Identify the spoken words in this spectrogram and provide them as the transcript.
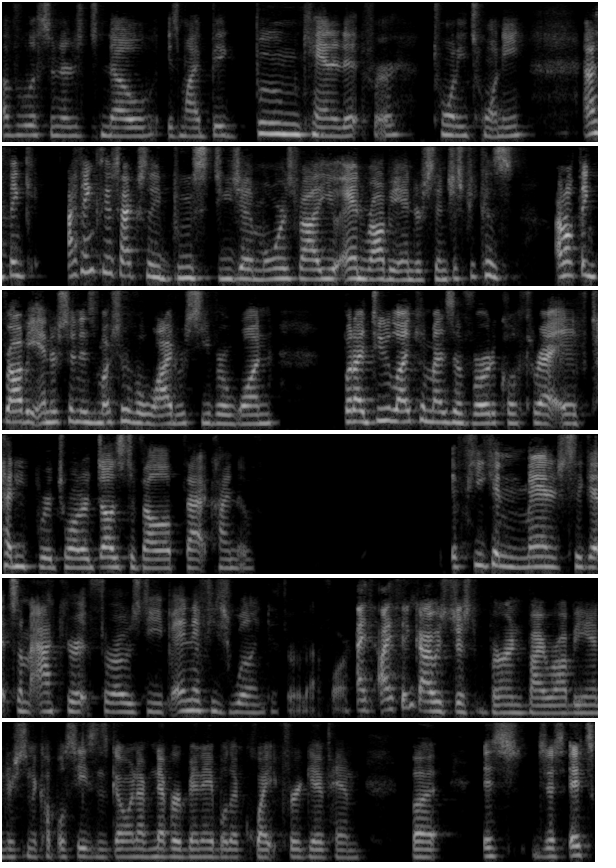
of the listeners know, is my big boom candidate for 2020. And I think I think this actually boosts DJ Moore's value and Robbie Anderson, just because I don't think Robbie Anderson is much of a wide receiver one, but I do like him as a vertical threat if Teddy Bridgewater does develop that kind of. If he can manage to get some accurate throws deep, and if he's willing to throw that far. I, I think I was just burned by Robbie Anderson a couple seasons ago, and I've never been able to quite forgive him. But it's just it's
